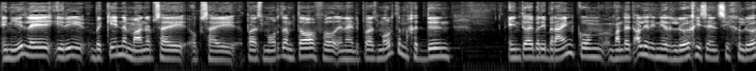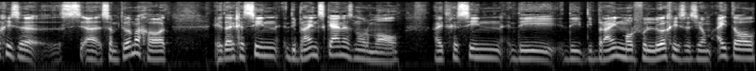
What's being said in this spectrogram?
En hier lê hierdie bekende man op sy op sy postmortem tafel en hy het die postmortem gedoen en toe hy by die brein kom want hy het al hierdie neurologiese en psigologiese uh, simptome gehad het hy gesien die breinscan is normaal. Hy het gesien die die die brein morfologies as jy hom uithaal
